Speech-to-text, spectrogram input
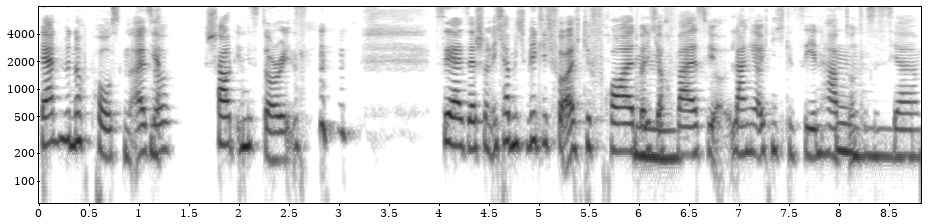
Werden wir noch posten. Also Ja. schaut in die Stories. Sehr, sehr schön. Ich habe mich wirklich für euch gefreut, weil ich Mhm. auch weiß, wie lange ihr euch nicht gesehen habt. Und das ist Mhm. ja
